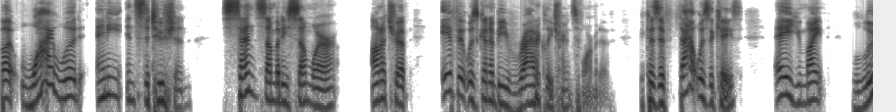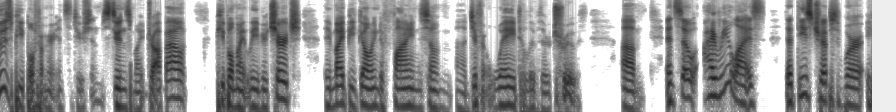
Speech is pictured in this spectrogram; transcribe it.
but why would any institution send somebody somewhere on a trip if it was going to be radically transformative because if that was the case, A, you might lose people from your institution. Students might drop out, people might leave your church, they might be going to find some uh, different way to live their truth. Um, and so I realized that these trips were a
